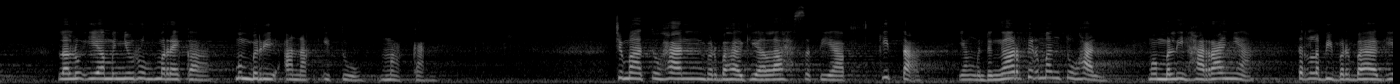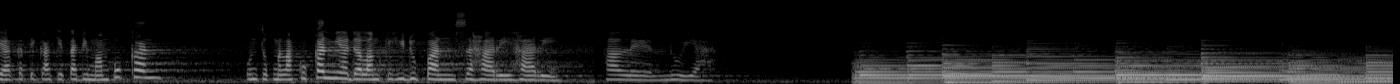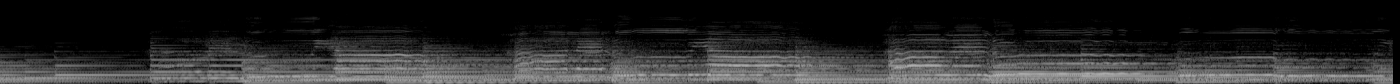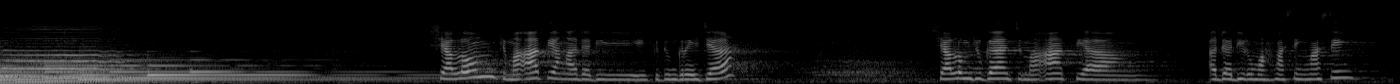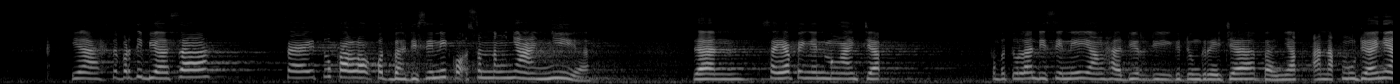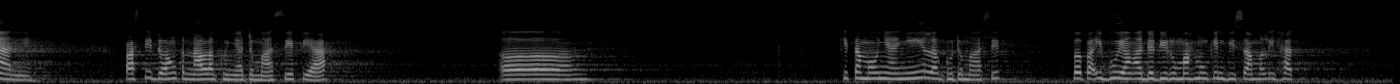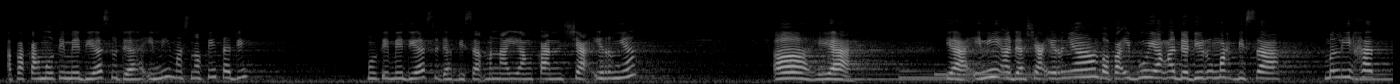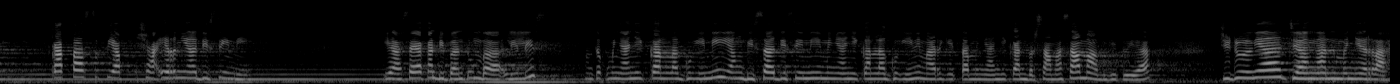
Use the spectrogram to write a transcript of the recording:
Lalu ia menyuruh mereka memberi anak itu makan. Jemaat Tuhan berbahagialah setiap kita yang mendengar firman Tuhan, memeliharanya, terlebih berbahagia ketika kita dimampukan untuk melakukannya dalam kehidupan sehari-hari. Haleluya. Shalom jemaat yang ada di gedung gereja. Shalom juga jemaat yang ada di rumah masing-masing. Ya, seperti biasa, saya itu kalau khotbah di sini kok seneng nyanyi ya. Dan saya ingin mengajak kebetulan di sini yang hadir di gedung gereja banyak anak mudanya nih. Pasti dong kenal lagunya The Massive ya. Uh, kita mau nyanyi lagu The Massive. Bapak Ibu yang ada di rumah mungkin bisa melihat Apakah multimedia sudah ini Mas Novi tadi? Multimedia sudah bisa menayangkan syairnya? Oh iya. Ya, ini ada syairnya. Bapak Ibu yang ada di rumah bisa melihat kata setiap syairnya di sini. Ya, saya akan dibantu Mbak Lilis untuk menyanyikan lagu ini yang bisa di sini menyanyikan lagu ini mari kita menyanyikan bersama-sama begitu ya. Judulnya Jangan Menyerah.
